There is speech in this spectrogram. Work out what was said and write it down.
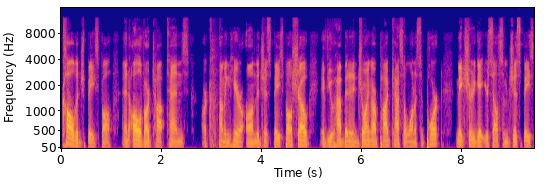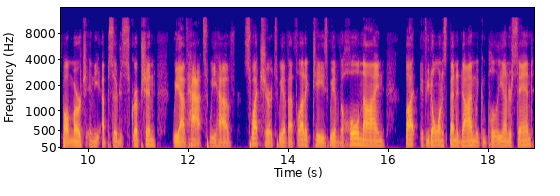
college baseball, and all of our top 10s are coming here on the Just Baseball show. If you have been enjoying our podcast and want to support, make sure to get yourself some Just Baseball merch in the episode description. We have hats, we have sweatshirts, we have athletic tees, we have the whole nine. But if you don't want to spend a dime, we completely understand.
